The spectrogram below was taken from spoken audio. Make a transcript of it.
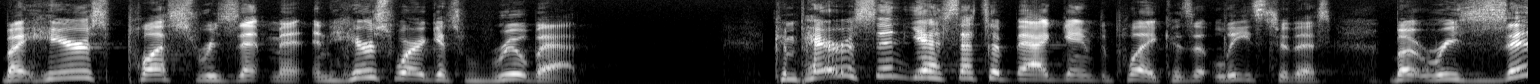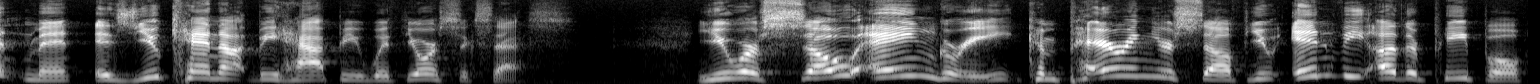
But here's plus resentment, and here's where it gets real bad. Comparison, yes, that's a bad game to play because it leads to this. But resentment is you cannot be happy with your success. You are so angry comparing yourself, you envy other people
